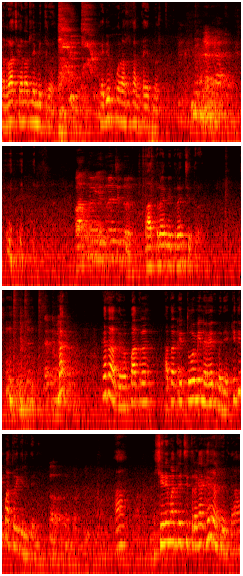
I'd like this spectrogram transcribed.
आणि राजकारणातले मित्र कधी कोण असं सांगता येत नसतं. पात्र मित्र चित्र. मग कसं असतं मग पात्र? आता ते तो मी नव्हेतमध्ये किती पात्र केली त्यांनी? हो. हा सिनेमातले चित्र काय खरे असतात का?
